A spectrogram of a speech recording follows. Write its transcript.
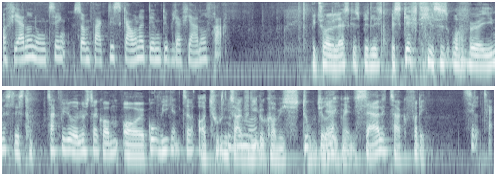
og fjernet nogle ting, som faktisk gavner dem, det bliver fjernet fra. Victoria Velasquez, beskæftigelsesordfører i Enhedslisten. Tak fordi du havde lyst til at komme, og øh, god weekend til dig. Og tusind tak, fordi du kom i studiet, ja, ikke mindst. særligt tak for det. Selv tak.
